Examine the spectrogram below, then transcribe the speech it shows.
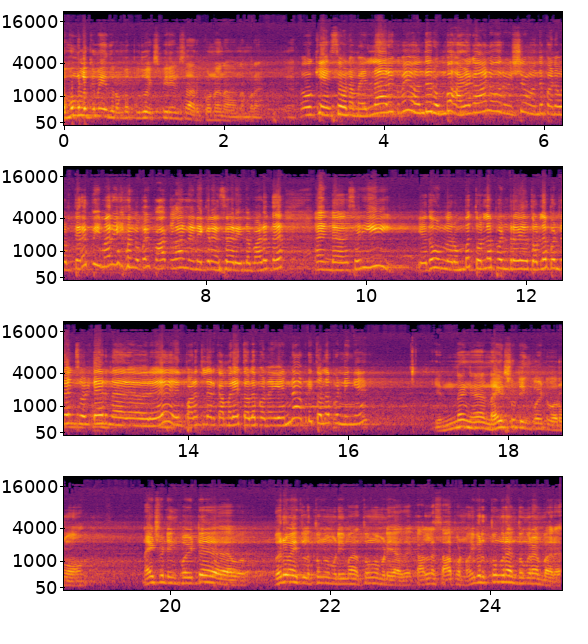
அவங்களுக்குமே இது ரொம்ப புது எக்ஸ்பீரியன்ஸா இருக்கும்னு நான் நம்புறேன். ஓகே ஸோ நம்ம எல்லாருக்குமே வந்து ரொம்ப அழகான ஒரு விஷயம் வந்து பண்ண ஒரு தெரப்பி மாதிரி நாங்கள் போய் பார்க்கலாம்னு நினைக்கிறேன் சார் இந்த படத்தை. அண்ட் சரி ஏதோ உங்களை ரொம்ப தொல்லை பண்ணுறேன் தொல்லை பண்ணுறேன்னு சொல்லிட்டே இருந்தார் ஒரு படத்தில் இருக்க மாதிரியே தொல்லை பண்ண என்ன அப்படி தொல்லை பண்ணீங்க? என்னங்க நைட் ஷூட்டிங் போயிட்டு வருவோம். நைட் ஷூட்டிங் போயிட்டு வெறும் வயிற்றுல தூங்க முடியுமா? தூங்க முடியாது. காலைல சாப்பிடணும். இவர் தூங்குறேன் தூங்குறேன் பாரு.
